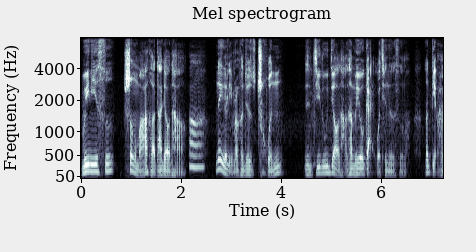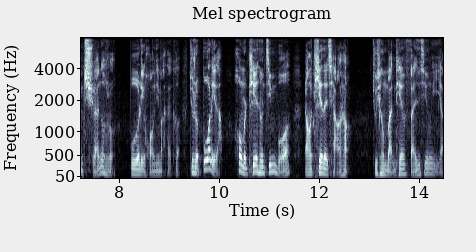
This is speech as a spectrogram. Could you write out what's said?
威尼斯圣马可大教堂，嗯，那个里面可就是纯基督教堂，它没有改过清真寺嘛。那顶上全都是玻璃黄金马赛克，就是玻璃的，后面贴一层金箔，然后贴在墙上。就像满天繁星一样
